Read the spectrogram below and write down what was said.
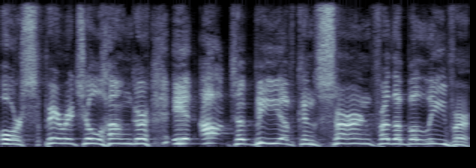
or spiritual hunger, it ought to be of concern for the believer.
